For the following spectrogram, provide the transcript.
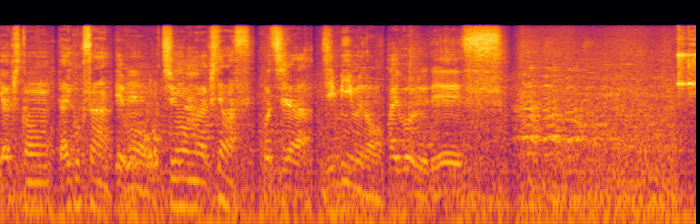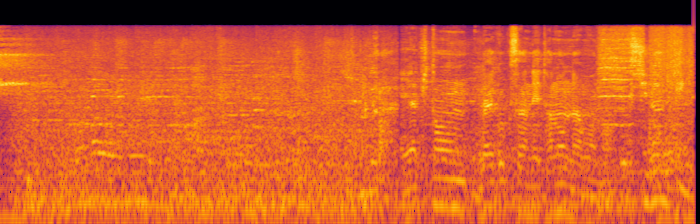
焼き豚大黒さん。でもう注文が来てます。こちらジンビームのハイボールです。焼き豚大黒さんで頼んだもの串ランキング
